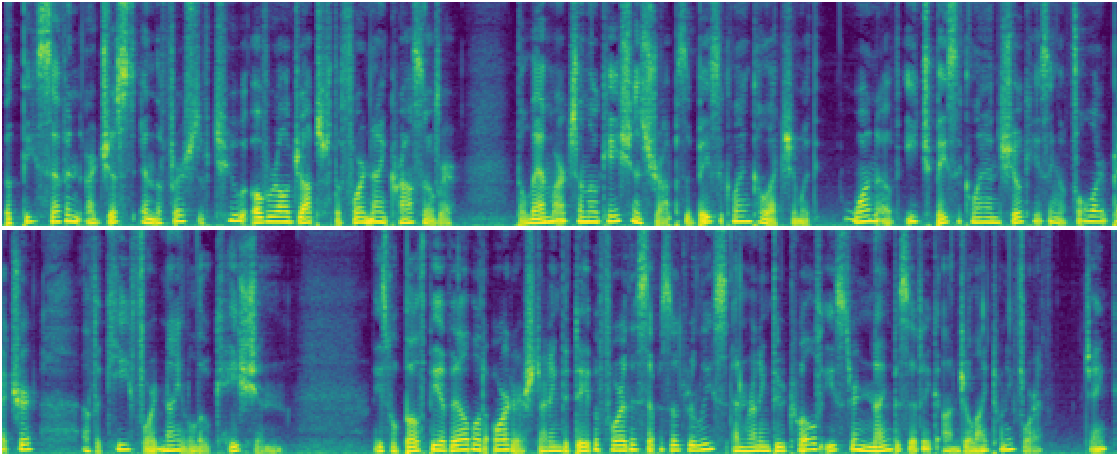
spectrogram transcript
But these seven are just in the first of two overall drops for the Fortnite crossover. The Landmarks and Locations drop is a basic land collection with one of each basic land showcasing a full art picture of a key Fortnite location. These will both be available to order starting the day before this episode's release and running through 12 Eastern, 9 Pacific on July 24th. Jank?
